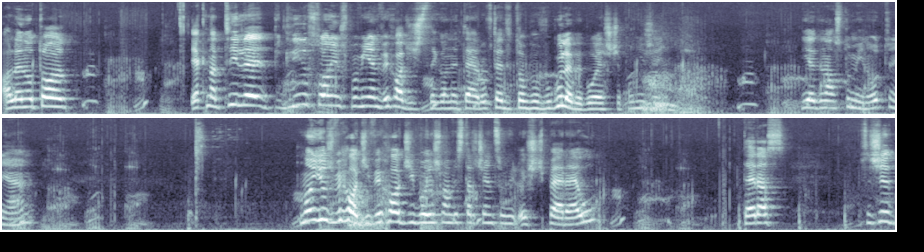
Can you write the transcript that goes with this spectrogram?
Ale no to jak na tyle piglinów, to on już powinien wychodzić z tego neteru. Wtedy to by w ogóle by było jeszcze poniżej 11 minut, nie? No i już wychodzi, wychodzi, bo już ma wystarczającą ilość pereł. Teraz, w sensie,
